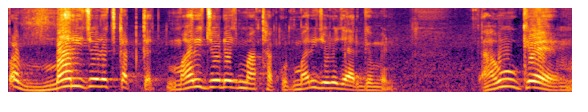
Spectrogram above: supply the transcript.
પણ મારી જોડે જ કટકટ, મારી જોડે જ માથાકૂટ, મારી જોડે જ આર્ગ્યુમેન્ટ આવું કેમ?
